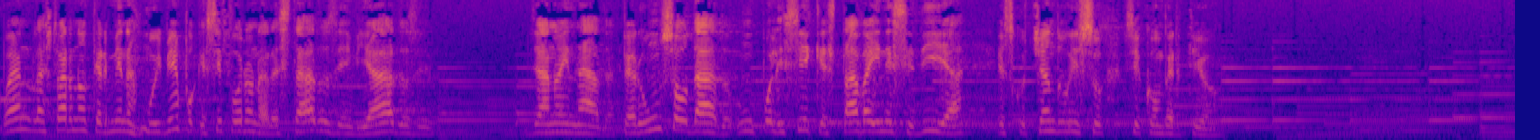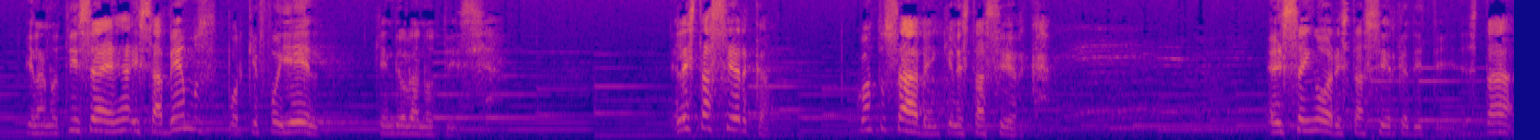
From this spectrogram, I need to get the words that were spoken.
Bueno, a história não termina muito bem porque se foram arrestados e enviados e já não há nada. Pero um soldado, um policía que estava aí nesse dia, escutando isso, se convertiu. E a notícia é, e sabemos porque foi ele quem deu a notícia. Ele está cerca. Quantos sabem que ele está cerca? O Senhor está cerca de ti. Está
